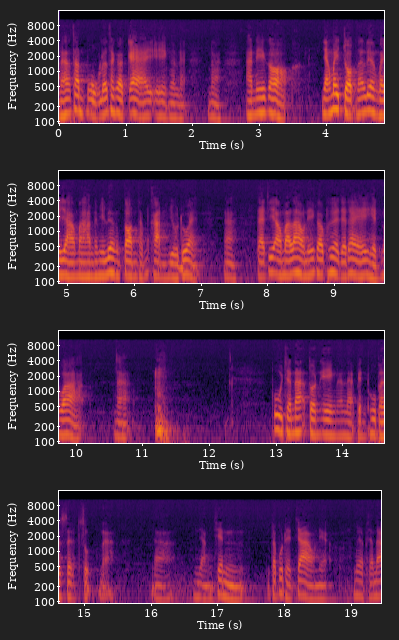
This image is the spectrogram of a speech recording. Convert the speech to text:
นะท่านปลูกแล้วท่านก็แก้เองนั่นแหละนะอันนี้ก็ ยังไม่จบนะเรื่องพยามารมีเรื่องตอนสำคัญอยู่ด้วยนะแต่ที่เอามาเล่านี้ก็เพื่อจะได้ให้เห็นว่านะผู้ชนะตนเองนั่นแหละเป็นผู้ประเสริฐสุดนะนะอย่างเช่นพระพุทธเจ้าเนี่ยเมื่อชนะ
